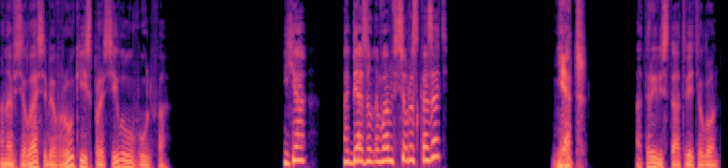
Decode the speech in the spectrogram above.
Она взяла себя в руки и спросила у Вульфа. «Я обязана вам все рассказать?» «Нет», — отрывисто ответил он.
